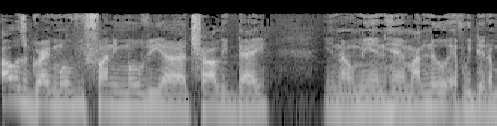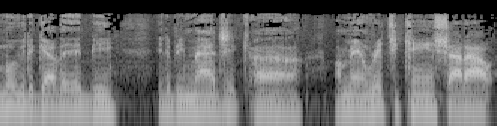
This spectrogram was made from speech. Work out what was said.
Oh, it was a great movie, funny movie. Uh, Charlie Day, you know, me and him. I knew if we did a movie together, it'd be it'd be magic. Uh, my man Richie Keen, shout out.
